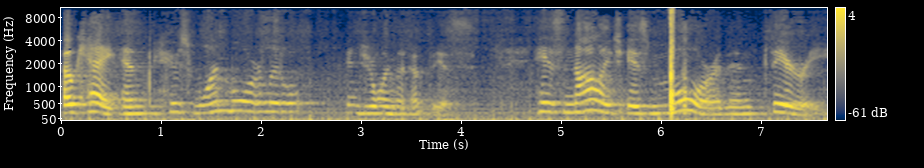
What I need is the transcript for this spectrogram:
okay. And here's one more little enjoyment of this. His knowledge is more than theory.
